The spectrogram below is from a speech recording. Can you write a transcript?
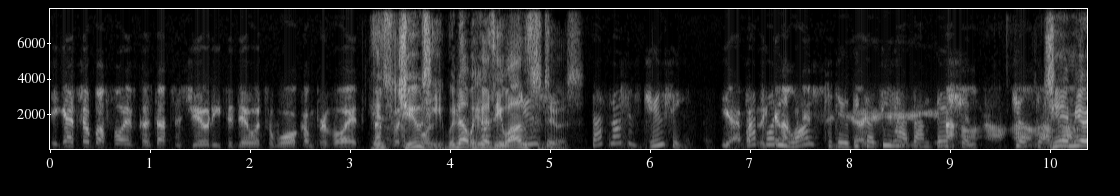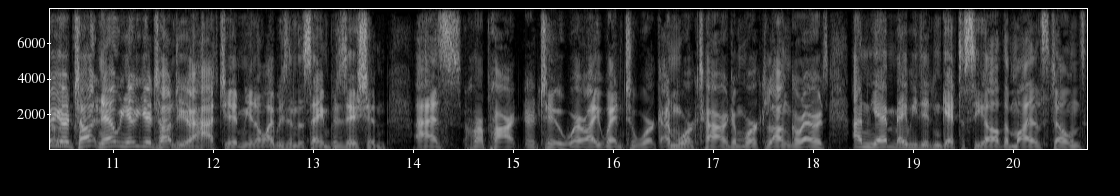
He gets up at five because that's his duty to do it, to work and provide. His That's what he duty. does. Well, no, because he wants his to do it. That's not his duty. Yeah, but That's what he wants to do because he has ambition. No, no, no, like Jim, I you're, you're talking now. You're, you're talking to your hat, Jim. You know, I was in the same position as her partner too, where I went to work and worked hard and worked longer hours, and yet maybe didn't get to see all the milestones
